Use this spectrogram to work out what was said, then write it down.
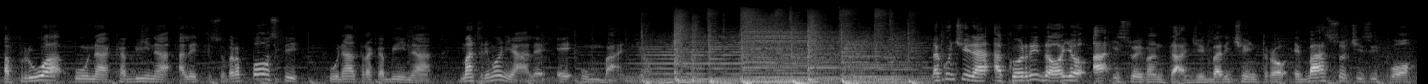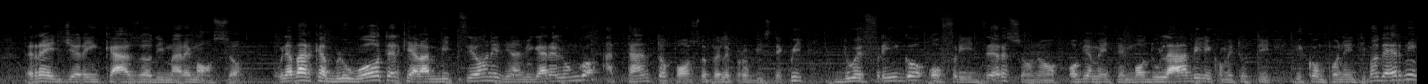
A prua una cabina a letti sovrapposti, un'altra cabina matrimoniale e un bagno. La cucina a corridoio ha i suoi vantaggi, il baricentro è basso, ci si può reggere in caso di mare mosso. Una barca Blue Water che ha l'ambizione di navigare a lungo ha tanto posto per le provviste. Qui due frigo o freezer sono ovviamente modulabili come tutti i componenti moderni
